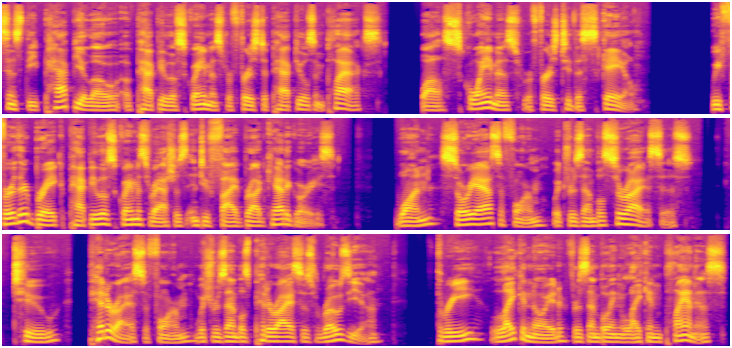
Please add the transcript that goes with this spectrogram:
Since the papulo of papulosquamous refers to papules and plaques, while squamous refers to the scale. We further break papulosquamous rashes into five broad categories. 1. Psoriasiform, which resembles psoriasis. 2 pityriasiform, which resembles Pityriasis rosea, 3. Lichenoid, resembling lichen planus,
